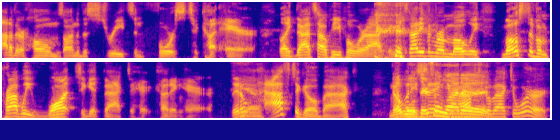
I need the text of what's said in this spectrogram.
out of their homes onto the streets and forced to cut hair. Like that's how people were acting. It's not even remotely. Most of them probably want to get back to hair, cutting hair. They don't Yeah. have to go back. Uh, Nobody's there's a saying lot you have of- to go back to work.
